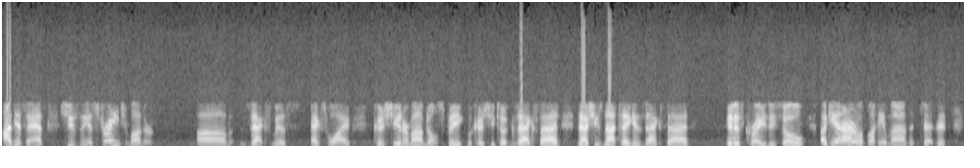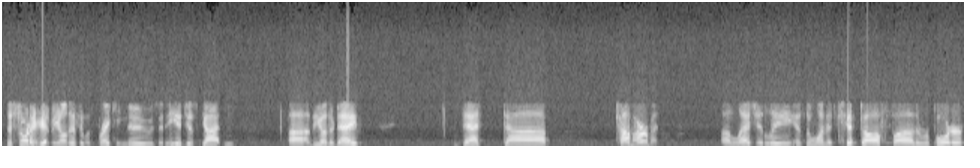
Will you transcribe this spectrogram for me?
I just asked. She's the estranged mother of Zach Smith's ex-wife because she and her mom don't speak because she took Zach's side. Now she's not taking Zach's side. It is crazy. So again, I had a buddy of mine that that, that sort of hit me on this. It was breaking news that he had just gotten uh, the other day that uh, Tom Herman allegedly is the one that tipped off uh, the reporter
